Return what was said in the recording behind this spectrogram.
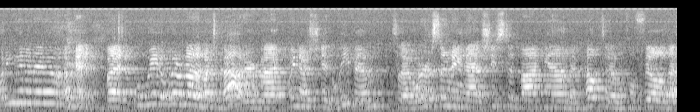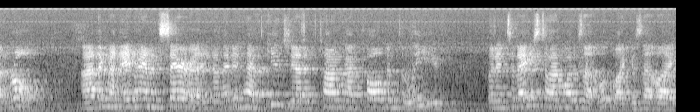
what are you to do? Okay, but we, we don't know that much about her, but we know she didn't leave him, so we're assuming that she stood by him and helped him fulfill that role. I think about Abraham and Sarah, you know, they didn't have kids yet at the time God called them to leave. But in today's time, what does that look like? Is that like,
